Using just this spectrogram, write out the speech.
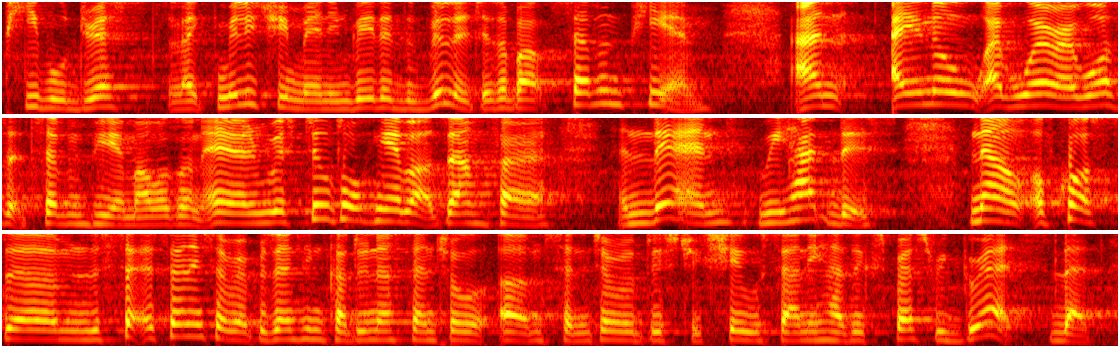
people dressed like military men invaded the village. It's about 7 p.m. And I know where I was at 7 p.m. I was on air and we're still talking about Zamfara. And then we had this. Now, of course, um, the senator representing Kaduna Central um, Senatorial District, Shehu Sani, has expressed regrets that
